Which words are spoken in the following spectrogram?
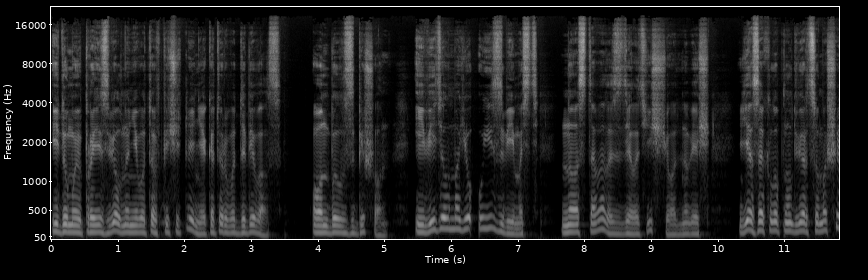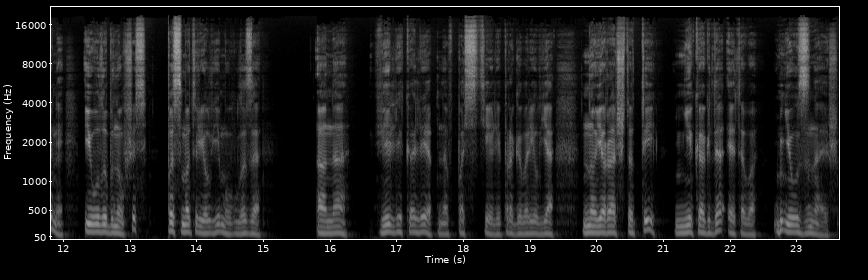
и, думаю, произвел на него то впечатление, которого добивался. Он был взбешен и видел мою уязвимость, но оставалось сделать еще одну вещь. Я захлопнул дверцу машины и, улыбнувшись, посмотрел ему в глаза. «Она великолепна в постели», — проговорил я, — «но я рад, что ты никогда этого не узнаешь».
